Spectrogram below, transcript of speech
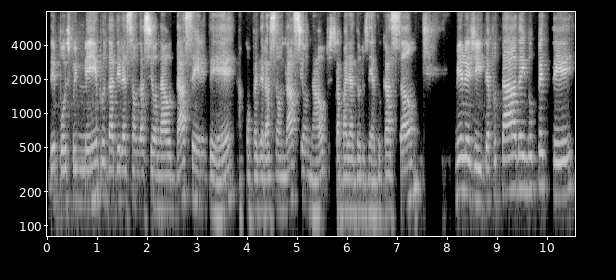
depois fui membro da direção nacional da CNTE, a Confederação Nacional dos Trabalhadores em Educação, me elegi deputada e no PT,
